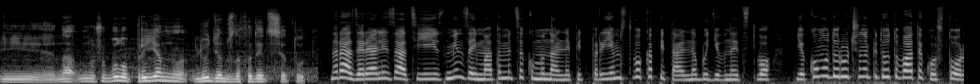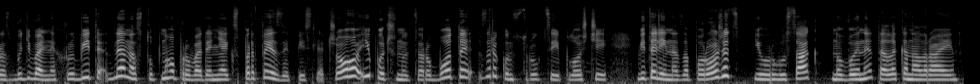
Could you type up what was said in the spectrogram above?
і ну, щоб було приємно людям знаходитися тут. Наразі реалізацією змін займатиметься комунальне підприємство Капітальне будівництво, якому доручено підготувати кошторис будівельних робіт для наступного проведення експертизи, після чого і почнуться роботи з реконструкції площі. Віталіна Запорожець, Ігор Гусак, новини телеканал Раї.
